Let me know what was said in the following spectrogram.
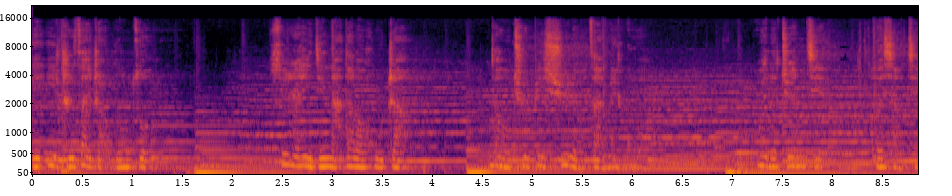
也一直在找工作。虽然已经拿到了护照，但我却必须留在美国，为了娟姐和小佳。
